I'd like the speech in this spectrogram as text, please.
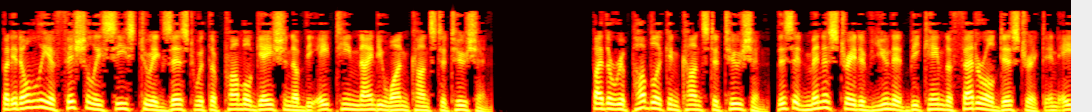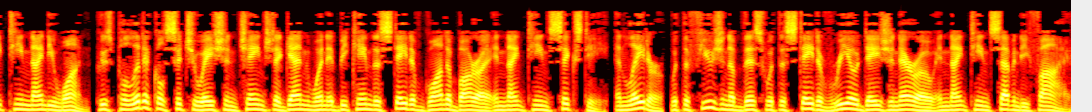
But it only officially ceased to exist with the promulgation of the 1891 Constitution. By the Republican Constitution, this administrative unit became the Federal District in 1891, whose political situation changed again when it became the state of Guanabara in 1960, and later, with the fusion of this with the state of Rio de Janeiro in 1975.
